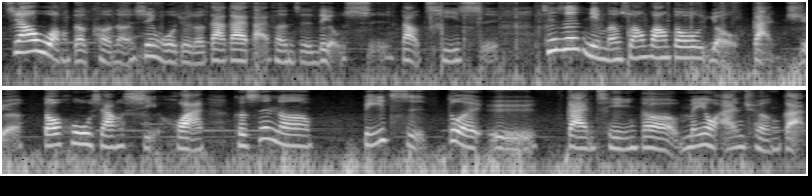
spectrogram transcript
交往的可能性，我觉得大概百分之六十到七十。其实你们双方都有感觉，都互相喜欢，可是呢，彼此对于感情的没有安全感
